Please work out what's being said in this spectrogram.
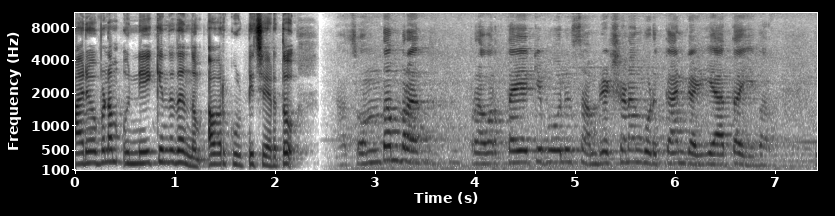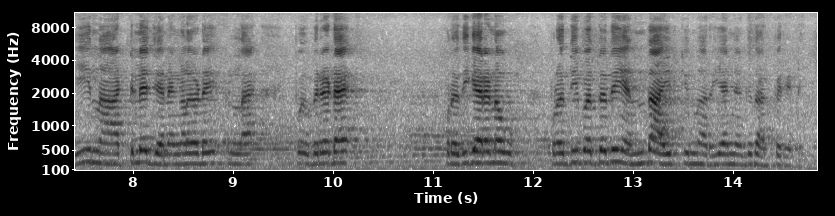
ആരോപണം ഉന്നയിക്കുന്നതെന്നും അവർ കൂട്ടിച്ചേർത്തു. സ്വന്തം പ്രവർത്തകയ്ക്ക് പോലും സംരക്ഷണം കൊടുക്കാൻ കഴിയാത്ത ഇവർ ഈ നാട്ടിലെ ജനങ്ങളുടെ ഇവരുടെ പ്രതികരണവും പ്രതിബദ്ധതയും എന്തായിരിക്കും എന്ന് അറിയാൻ ഞങ്ങൾക്ക് താല്പര്യമുണ്ട്.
